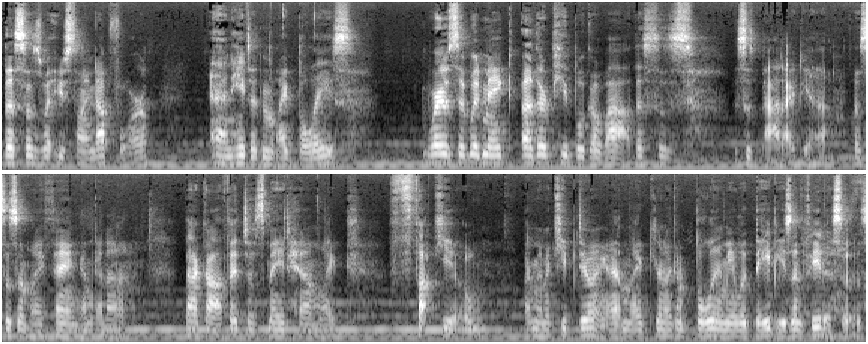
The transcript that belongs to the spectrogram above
this is what you signed up for. And he didn't like bullies. Whereas it would make other people go, wow, this is this is bad idea. This isn't my thing. I'm gonna back off. It just made him like, fuck you. I'm gonna keep doing it. And like, you're not gonna bully me with babies and fetuses.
